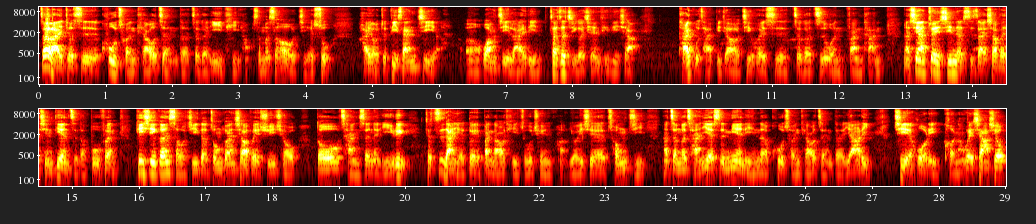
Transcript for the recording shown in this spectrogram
再来就是库存调整的这个议题哈，什么时候结束？还有就第三季啊，呃旺季来临，在这几个前提底下。台股才比较有机会是这个止稳反弹。那现在最新的是在消费型电子的部分，PC 跟手机的终端消费需求都产生了疑虑，这自然也对半导体族群哈有一些冲击。那整个产业是面临了库存调整的压力，企业获利可能会下修。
